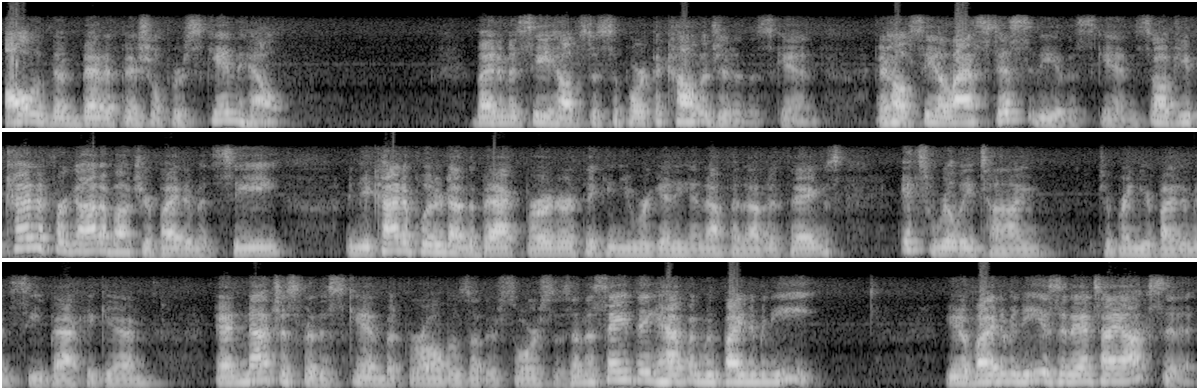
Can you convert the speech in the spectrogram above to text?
All of them beneficial for skin health. Vitamin C helps to support the collagen in the skin. It helps the elasticity of the skin. So if you've kind of forgot about your vitamin C and you kind of put it on the back burner thinking you were getting enough in other things, it's really time to bring your vitamin C back again. And not just for the skin, but for all those other sources. And the same thing happened with vitamin E. You know, vitamin E is an antioxidant,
